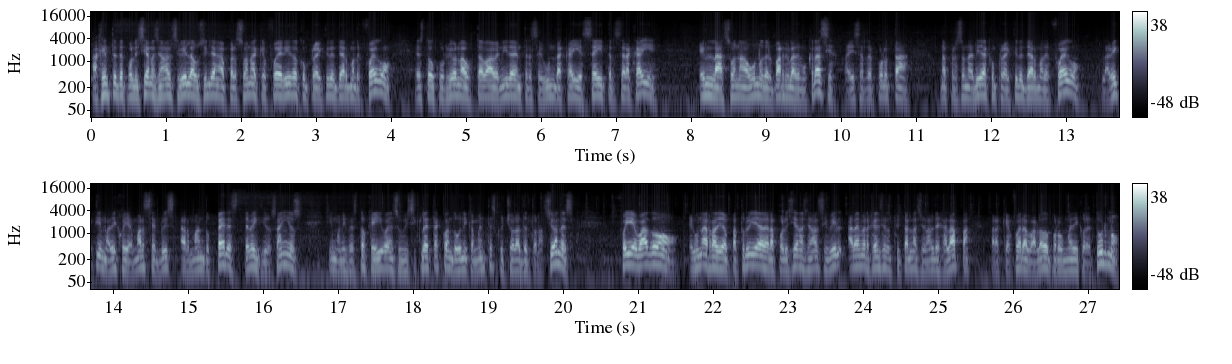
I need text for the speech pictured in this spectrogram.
Agentes de Policía Nacional Civil auxilian a persona que fue herido con proyectiles de arma de fuego. Esto ocurrió en la octava avenida entre Segunda Calle C y Tercera Calle, en la zona 1 del barrio La Democracia. Ahí se reporta una persona herida con proyectiles de arma de fuego. La víctima dijo llamarse Luis Armando Pérez, de 22 años, y manifestó que iba en su bicicleta cuando únicamente escuchó las detonaciones. Fue llevado en una radiopatrulla de la Policía Nacional Civil a la emergencia del Hospital Nacional de Jalapa para que fuera evaluado por un médico de turno,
